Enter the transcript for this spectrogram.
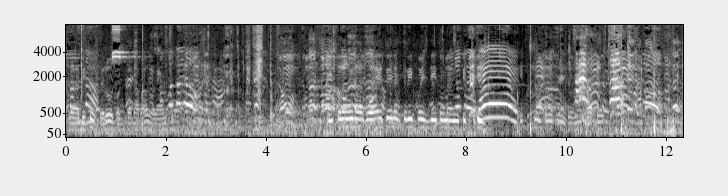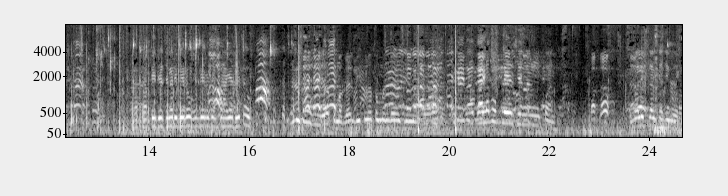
grabe to, pero pagkatapaw, wala na. Ito lang yung nakakuha. Ito yung nag 3 points dito ng 15. 15 3 points. Atrapi din sila ni Biro Biro nagkaya dito. Pero tumagal, dito na tumanda yung sino. Akala ko player siya ng pan. Umalis lang siya siguro.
